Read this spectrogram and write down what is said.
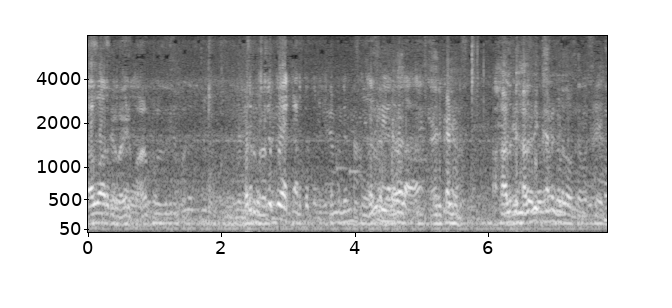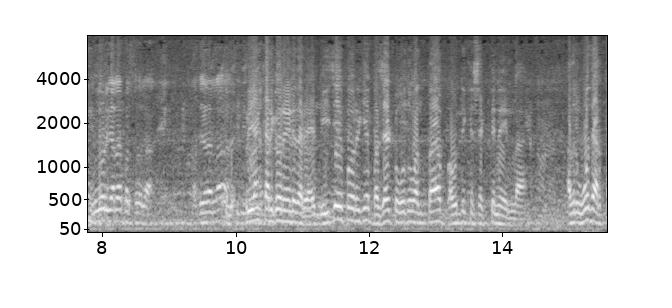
ತಲ್ವಾರ್ ಬರ್ತಾರೆ. ಮುಸ್ಲಿಮ್ಗೆ ಯಾಕೆ ಕಾಣ್ತದೆ ಹಳದಿ ಬರ್ತದಲ್ಲ ಪ್ರಿಯಾಂಕ್ ಖರ್ಗೆ ಅವರು ಹೇಳಿದ್ದಾರೆ ಬಿಜೆಪಿ ಅವರಿಗೆ ಬಜೆಟ್ ಓದುವಂತ ಬೌದ್ಧಿಕ ಶಕ್ತಿನೇ ಇಲ್ಲ. ಅದ್ರ ಓದಿ ಅರ್ಥ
